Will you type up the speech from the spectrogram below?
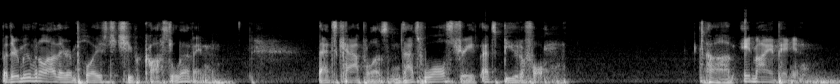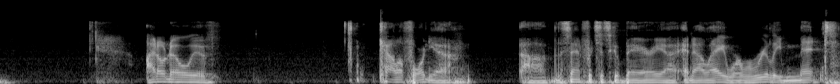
But they're moving a lot of their employees to cheaper cost of living. That's capitalism. That's Wall Street. That's beautiful um, in my opinion. I don't know if California, uh, the San Francisco Bay Area, and LA were really meant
